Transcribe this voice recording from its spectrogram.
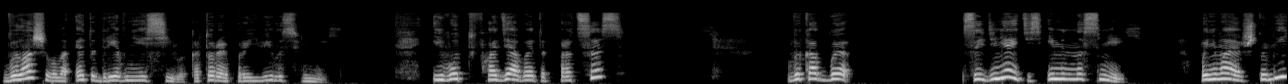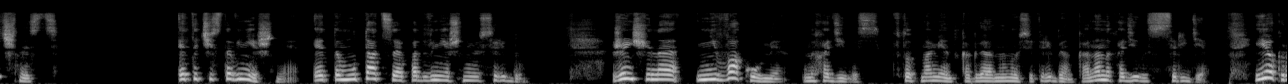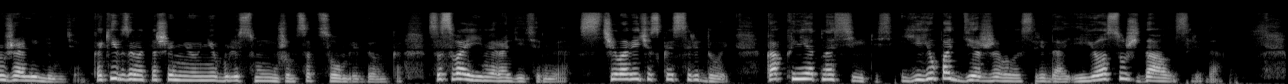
вынашивала эта древняя сила, которая проявилась в ней. И вот входя в этот процесс, вы как бы соединяетесь именно с ней, понимая, что личность это чисто внешняя, это мутация под внешнюю среду. Женщина не в вакууме находилась в тот момент, когда она носит ребенка, она находилась в среде. Ее окружали люди. Какие взаимоотношения у нее были с мужем, с отцом ребенка, со своими родителями, с человеческой средой, как к ней относились. Ее поддерживала среда, ее осуждала среда.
